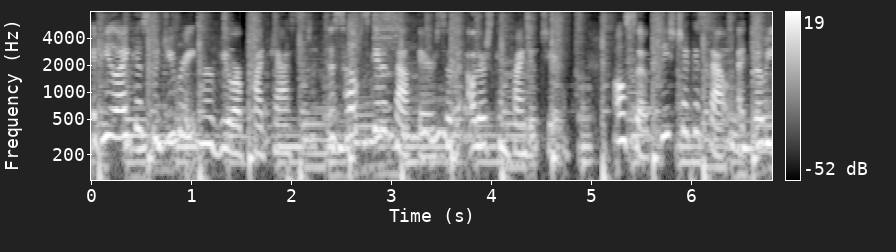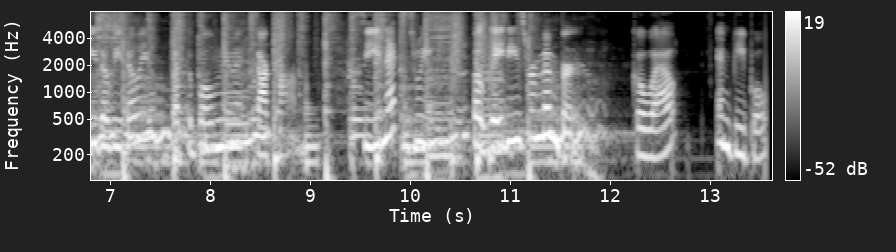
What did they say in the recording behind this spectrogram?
If you like us, would you rate and review our podcast? This helps get us out there so that others can find it too. Also, please check us out at www.theboldmovement.com. See you next week. But ladies, remember, go out and be bold.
